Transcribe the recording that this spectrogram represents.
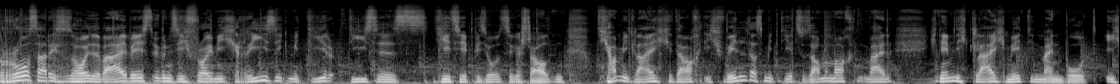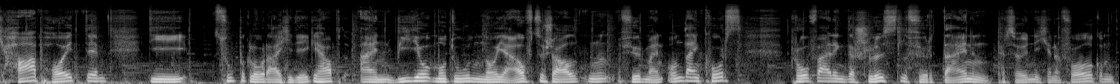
Großartig, dass du heute dabei bist. Übrigens, ich freue mich riesig, mit dir dieses, diese Episode zu gestalten. Ich habe mir gleich gedacht, ich will das mit dir zusammen machen, weil ich nehme dich gleich mit in mein Boot. Ich habe heute die super glorreiche Idee gehabt, ein Videomodul neu aufzuschalten für meinen Online-Kurs. Profiling der Schlüssel für deinen persönlichen Erfolg. Und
